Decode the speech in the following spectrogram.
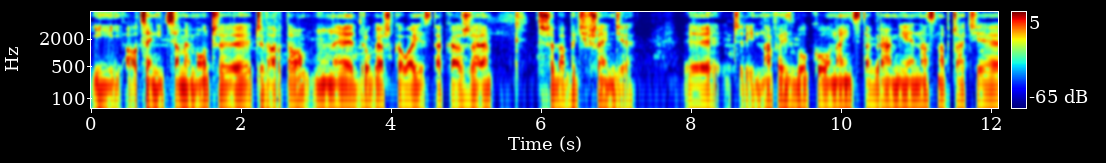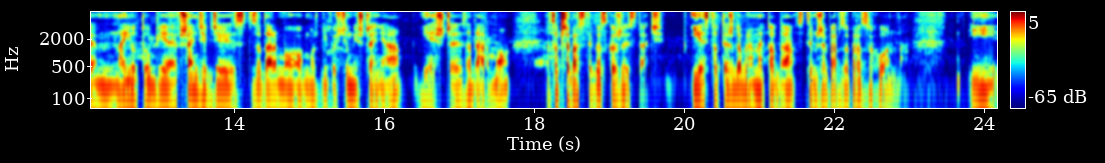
i ocenić samemu, czy, czy warto. Mm, e, druga szkoła jest taka, że trzeba być wszędzie, czyli na Facebooku, na Instagramie, na Snapchacie, na YouTubie, wszędzie, gdzie jest za darmo możliwość umieszczenia, jeszcze za darmo, no to trzeba z tego skorzystać. Jest to też dobra metoda, z tym, że bardzo pracochłonna. I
